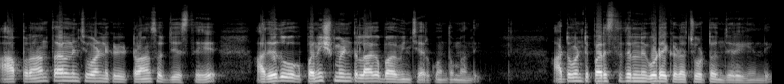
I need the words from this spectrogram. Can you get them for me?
ఆ ప్రాంతాల నుంచి వాళ్ళని ఇక్కడికి ట్రాన్స్ఫర్ చేస్తే అదేదో ఒక పనిష్మెంట్ లాగా భావించారు కొంతమంది. అటువంటి పరిస్థితుల్ని కూడా ఇక్కడ చూడటం జరిగింది.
